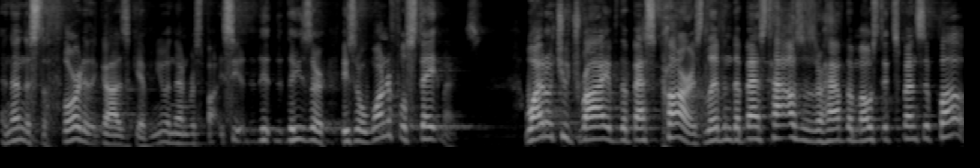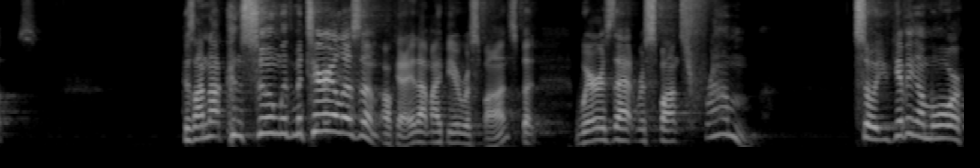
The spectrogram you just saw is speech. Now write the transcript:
and then this authority that God's given you, and then respond. See, th- these are, these are wonderful statements. Why don't you drive the best cars, live in the best houses, or have the most expensive clothes? Because I'm not consumed with materialism. Okay, that might be a response, but where is that response from? So you're giving a more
